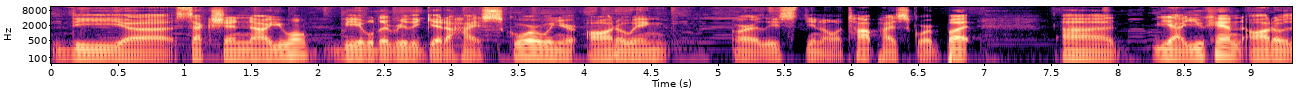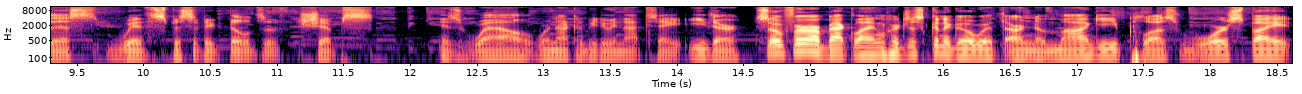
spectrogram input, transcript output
the uh, section. Now you won't be able to really get a high score when you're autoing, or at least you know a top high score. But uh, yeah, you can auto this with specific builds of ships as well. We're not going to be doing that today either. So for our backline, we're just going to go with our Namagi plus Warspite,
